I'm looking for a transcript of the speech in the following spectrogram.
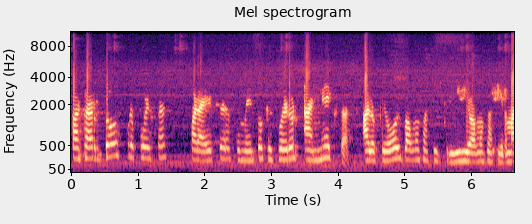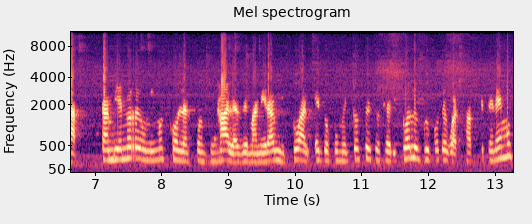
pasar dos propuestas para este documento que fueron anexas a lo que hoy vamos a suscribir y vamos a firmar. También nos reunimos con las concejalas de manera virtual. El documento se socializó en los grupos de WhatsApp que tenemos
